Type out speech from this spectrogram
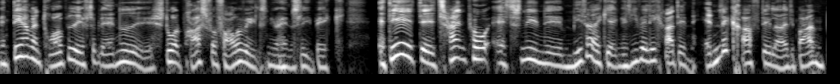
Men det har man droppet efter blandt andet øh, stort pres for fagbevægelsen, Johannes Lebæk. Er det et øh, tegn på, at sådan en øh, midterregering alligevel ikke har den handlekraft, eller er det bare en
